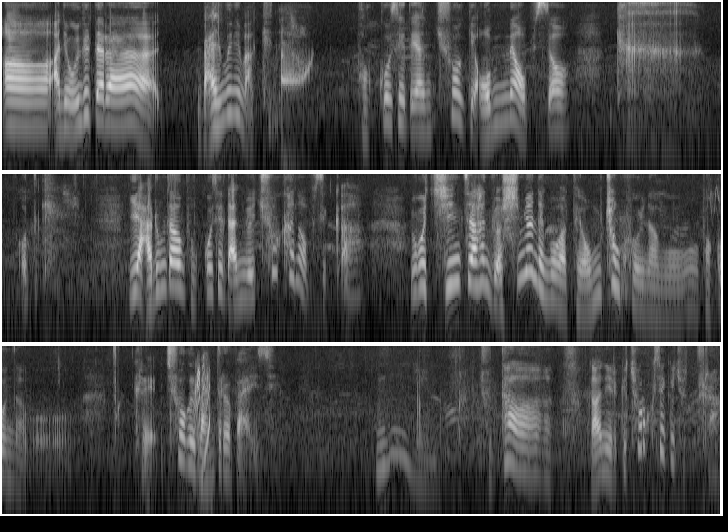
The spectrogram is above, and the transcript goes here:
어, 아니 오늘따라 말문이 막히네요. 벚꽃에 대한 추억이 없네 없어. 캬, 어떡해. 이 아름다운 벚꽃에 난 왜 추억 하나 없을까? 이거 진짜 한 몇십 년 된 것 같아요. 엄청 커, 이 나무, 벚꽃나무. 그래, 추억을 만들어 봐야지. 음, 좋다. 나는 이렇게 초록색이 좋더라.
